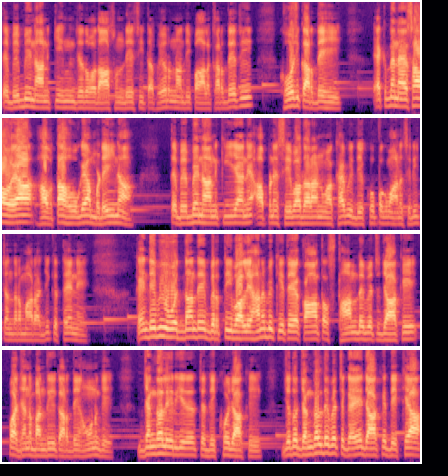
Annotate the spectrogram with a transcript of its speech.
ਤੇ ਬੀਬੀ ਨਾਨਕੀ ਨੂੰ ਜਦੋਂ ਉਦਾਸ ਹੁੰਦੇ ਸੀ ਤਾਂ ਫਿਰ ਉਹਨਾਂ ਦੀ ਪਾਲ ਕਰਦੇ ਸੀ, ਖੋਜ ਕਰਦੇ ਸੀ। ਇੱਕ ਦਿਨ ਐਸਾ ਹੋਇਆ, ਹਫਤਾ ਹੋ ਗਿਆ, ਮੁੜੇ ਨਾ। ਤੇ ਬੇਬੇ ਨਾਨਕੀ ਜੀ ਨੇ ਆਪਣੇ ਸੇਵਾਦਾਰਾਂ ਨੂੰ ਆਖਿਆ ਵੀ ਦੇਖੋ ਭਗਵਾਨ ਸ੍ਰੀ ਚੰਦਰ ਮਹਾਰਾਜ ਜੀ ਕਿੱਥੇ ਨੇ। ਕਹਿੰਦੇ ਵੀ ਉਹ ਇਦਾਂ ਦੇ ਬਿਰਤੀ ਵਾਲੇ ਹਨ ਵੀ ਕਿਤੇ ਇਕਾਂਤ ਸਥਾਨ ਦੇ ਵਿੱਚ ਜਾ ਕੇ ਭਜਨ ਬੰਦੀ ਕਰਦੇ ਹੋਣਗੇ। ਜੰਗਲ ਏਰੀਏ ਦੇ ਵਿੱਚ ਦੇਖੋ ਜਾ ਕੇ। ਜਦੋਂ ਜੰਗਲ ਦੇ ਵਿੱਚ ਗਏ, ਜਾ ਕੇ ਦੇਖਿਆ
